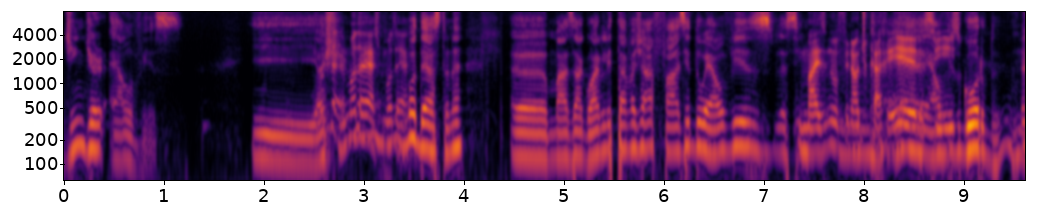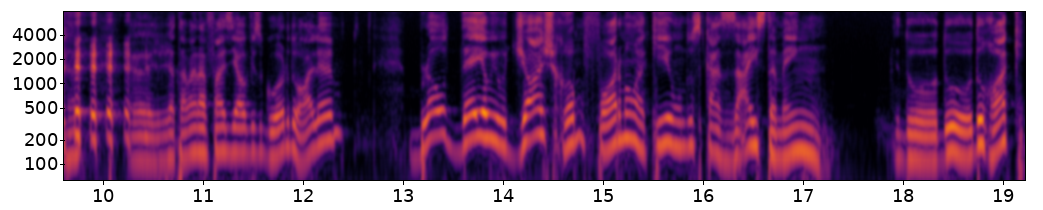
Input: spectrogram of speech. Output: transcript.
Ginger Elvis. E Modesto, acho modesto, modesto. modesto, né? Ah, mas agora ele tava já a fase do Elvis, assim, Mas no final de carreira, é, assim. Elvis gordo. Né? Já tava na fase Elvis gordo. Olha, Brodale e o Josh Homme formam aqui um dos casais também do, do, do rock.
